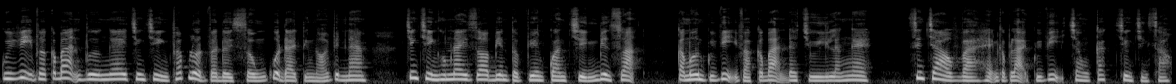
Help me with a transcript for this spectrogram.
Quý vị và các bạn vừa nghe chương trình Pháp luật và đời sống của Đài Tiếng Nói Việt Nam. Chương trình hôm nay do biên tập viên Quang Chính biên soạn. Cảm ơn quý vị và các bạn đã chú ý lắng nghe. Xin chào và hẹn gặp lại quý vị trong các chương trình sau.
